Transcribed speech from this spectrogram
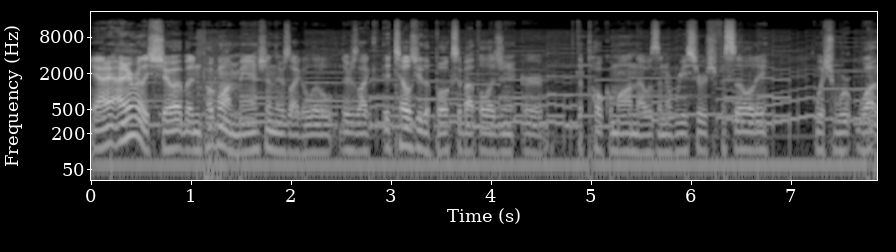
Yeah, I, I, didn't really show it, but in Pokemon Mansion, there's like a little, there's like, it tells you the books about the legend, or the Pokemon that was in a research facility, which were, what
